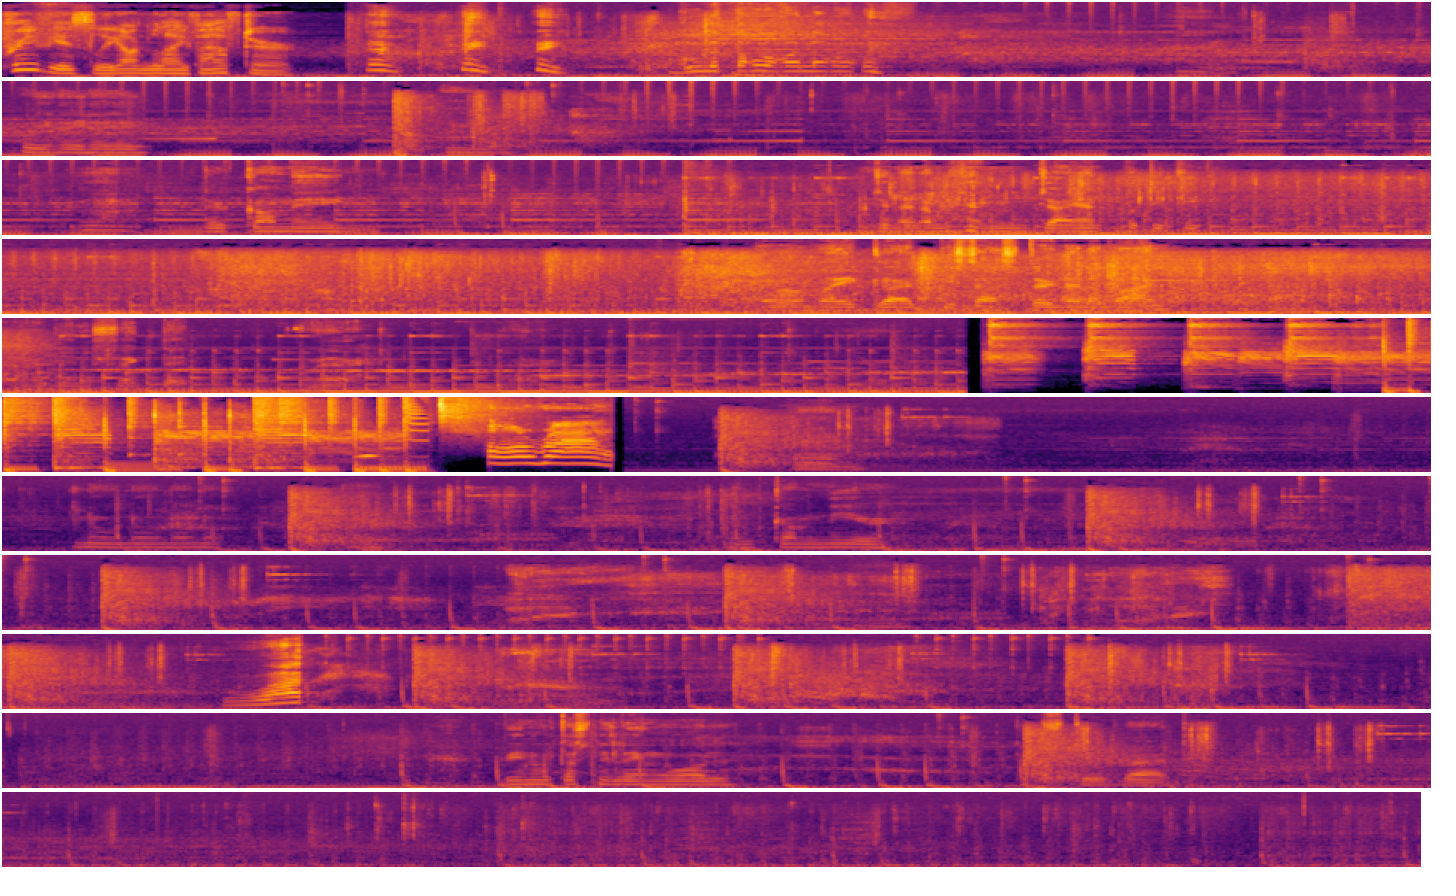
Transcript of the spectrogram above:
Previously on LifeAfter. Hey, hey, hey. Gulat ako, akala ko. Uy, hey, hey, hey. Hmm. They're coming. Diyan na naman yung giant butiki. Oh my god, disaster na naman. What? Binutas nila yung wall. That's too bad.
